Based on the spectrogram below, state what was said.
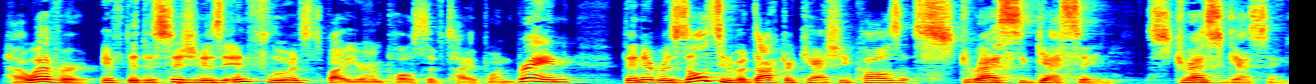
However, if the decision is influenced by your impulsive type 1 brain, then it results in what Dr. Kashey calls stress guessing. Stress guessing.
